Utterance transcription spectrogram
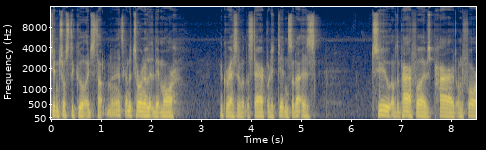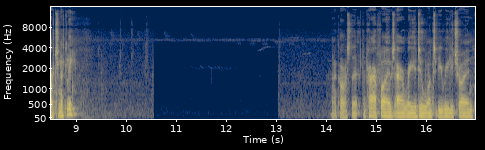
Didn't trust the gut. I just thought, nah, it's going to turn a little bit more aggressive at the start, but it didn't. So that is two of the par fives parred, unfortunately. And of course, the, the par fives are where you do want to be really trying,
